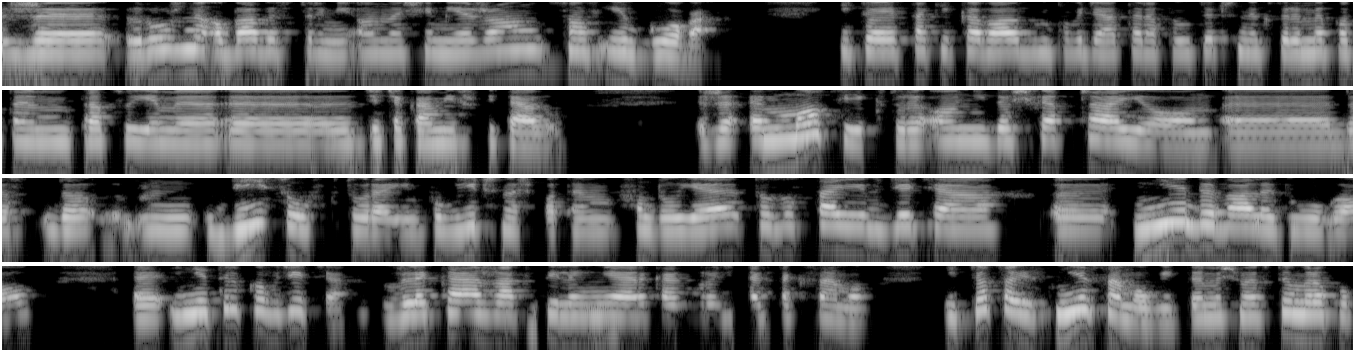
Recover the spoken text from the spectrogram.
że różne obawy, z którymi one się mierzą, są w ich głowach. I to jest taki kawałek, bym powiedziała, terapeutyczny, który my potem pracujemy z dzieciakami w szpitalu że emocje, które oni doświadczają, e, do, do bisów, które im publiczność potem funduje, to zostaje w dzieciach e, niebywale długo e, i nie tylko w dzieciach, w lekarzach, w pielęgniarkach, w rodzicach tak samo. I to, co jest niesamowite, myśmy w tym roku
